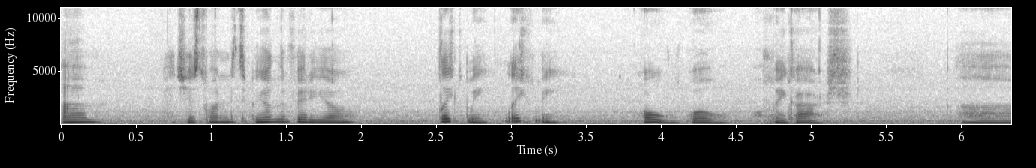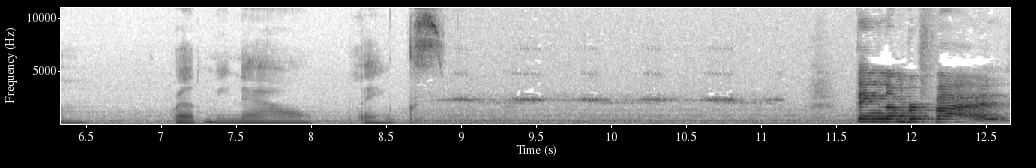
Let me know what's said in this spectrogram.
Um, I just wanted to be on the video. Lick me, lick me. Oh, whoa, oh my gosh. Um, rub me now. Thanks. Thing number five.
